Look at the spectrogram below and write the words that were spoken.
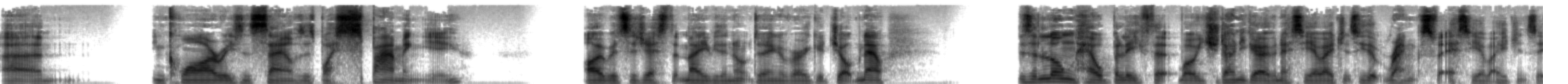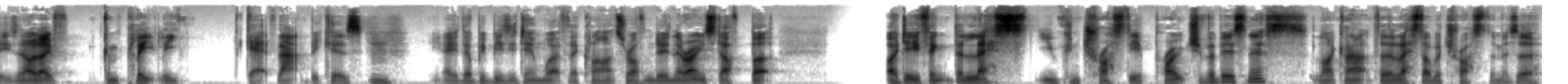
um, inquiries and sales is by spamming you, I would suggest that maybe they're not doing a very good job. Now, there's a long held belief that well you should only go with an SEO agency that ranks for SEO agencies, and I don't completely get that because mm. you know they'll be busy doing work for their clients rather than doing their own stuff. But I do think the less you can trust the approach of a business like that, the less I would trust them as a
